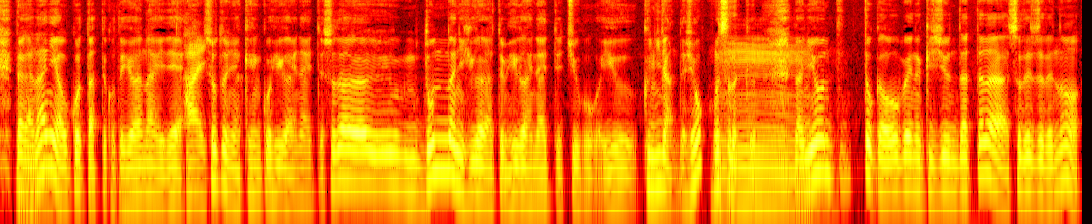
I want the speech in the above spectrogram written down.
だから何が起こったってことを言わないで、はい、外には健康被害ないって、それはどんなに被害があっても被害ないって中国が言う国なんでしょ、おそらく。日本とか欧米の基準だったら、それぞれの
